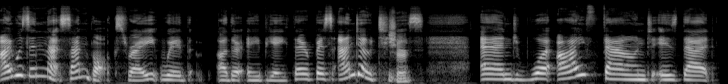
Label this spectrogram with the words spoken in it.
I was in that sandbox, right, with other ABA therapists and OTs. Sure. And what I found is that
